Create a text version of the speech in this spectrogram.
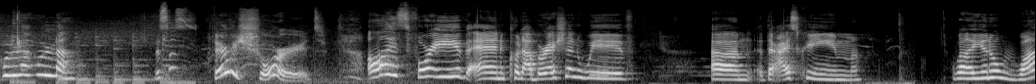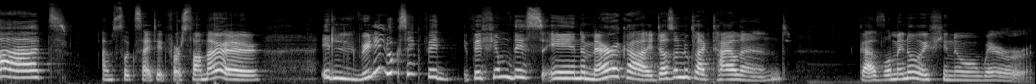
Hula hula. This is very short. All is for Eve and collaboration with um, the ice cream. Well, you know what? I'm so excited for summer. It really looks like they, they filmed this in America. It doesn't look like Thailand. Guys, let me know if you know where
